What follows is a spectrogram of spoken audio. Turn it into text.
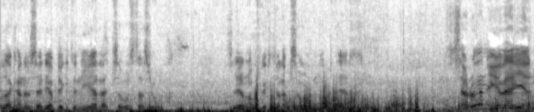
Og der kan du se de har bygd en ny Repsol-stasjon. Så de har nok flyttet Repsolen opp der. Så ser du den nye veien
